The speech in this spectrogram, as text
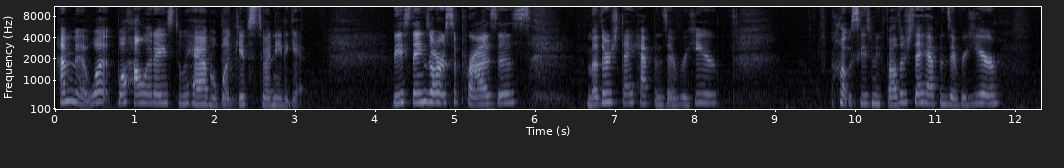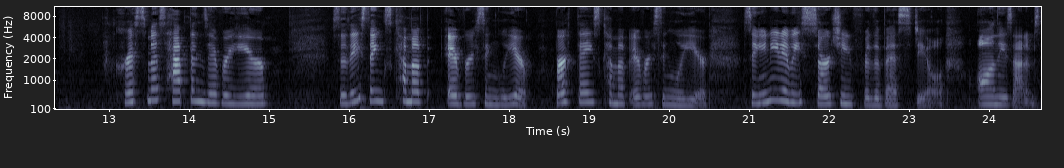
How many, what what holidays do we have and what gifts do I need to get? These things aren't surprises. Mother's Day happens every year. Oh, excuse me, Father's Day happens every year. Christmas happens every year. So these things come up every single year. Birthdays come up every single year. So you need to be searching for the best deal on these items.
